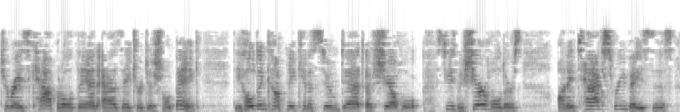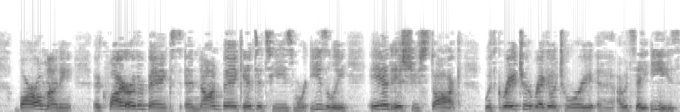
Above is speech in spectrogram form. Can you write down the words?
to raise capital than as a traditional bank. The holding company can assume debt of shareho- excuse me, shareholders on a tax-free basis, borrow money, acquire other banks and non-bank entities more easily, and issue stock with greater regulatory, uh, I would say, ease.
